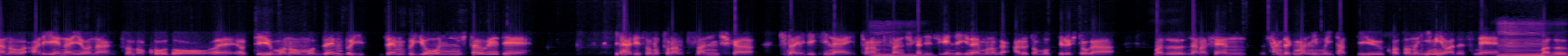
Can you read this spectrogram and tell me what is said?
あのありえないようなその行動、えー、っていうものをも全部全部容認した上で、やはりそのトランプさんにしか期待できない、トランプさんにしか実現できないものがあると思っている人が、まず7300万人もいたっていうことの意味はですね、まず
